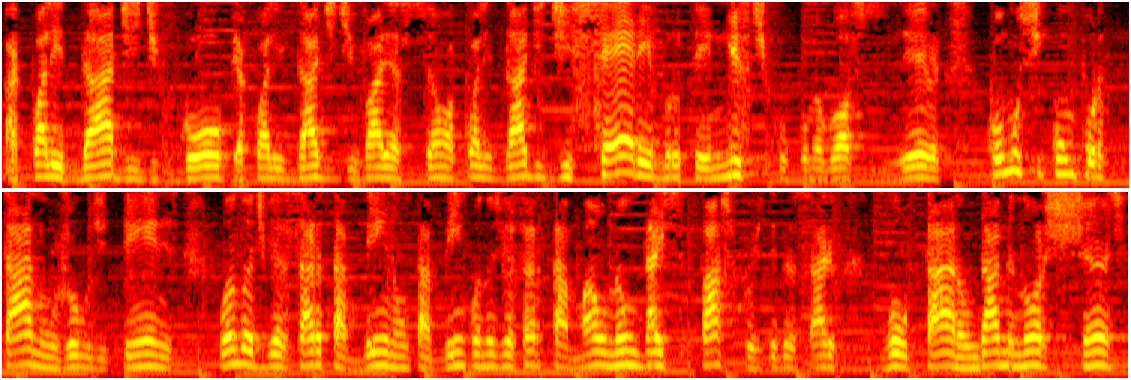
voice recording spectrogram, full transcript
a qualidade de golpe, a qualidade de variação, a qualidade de cérebro tenístico, como eu gosto de dizer, como se comportar num jogo de tênis, quando o adversário tá bem, não tá bem, quando o adversário tá mal, não dá espaço para o adversário voltar, não dá a menor chance.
